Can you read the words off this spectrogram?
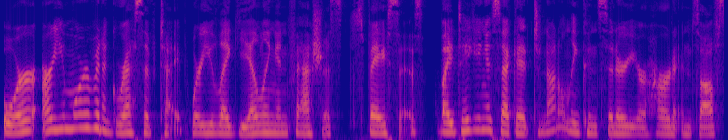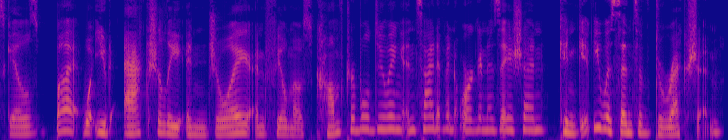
Or are you more of an aggressive type where you like yelling in fascists' faces? By taking a second to not only consider your hard and soft skills, but what you'd actually enjoy and feel most comfortable doing inside of an organization can give you a sense of direction.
